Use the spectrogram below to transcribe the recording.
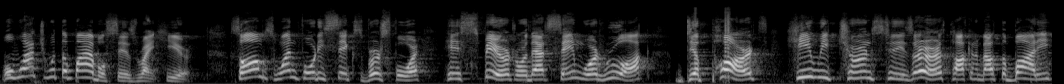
Well, watch what the Bible says right here. Psalms 146, verse 4 His spirit, or that same word, ruach, departs, he returns to his earth, talking about the body.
